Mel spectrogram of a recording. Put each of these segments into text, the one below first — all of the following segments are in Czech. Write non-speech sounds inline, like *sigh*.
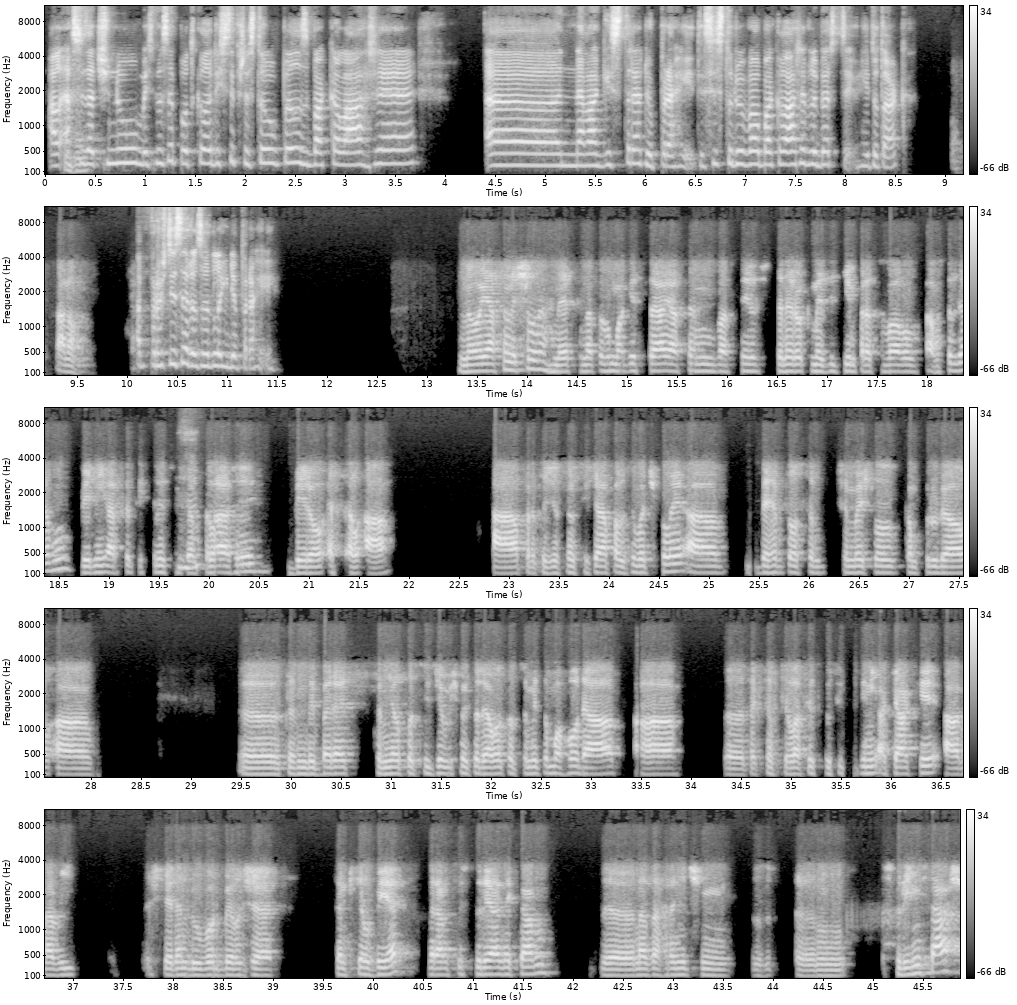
Ale asi Mhm. začnu, my jsme se potkali, když jsi přestoupil z bakaláře uh, na magistra do Prahy. Ty jsi studoval bakaláře v Liberci, je to tak? Ano. A proč jsi se rozhodl jít do Prahy? No, já jsem nešel hned na toho magistra, já jsem vlastně ten rok mezi tím pracoval v Amsterdamu v jedné architektonické Mhm. kanceláři, byro SLA. A protože jsem si chtěl pauzu od školy a během toho jsem přemýšlel, kam půjdu dál a eh, ten Liberec jsem měl pocit, že už mi to dalo to, co mi to mohlo dát a eh, tak jsem chtěl asi zkusit jiný aťáky a navíc ještě jeden důvod byl, že jsem chtěl vyjet v rámci studia někam na zahraniční studijní stáž,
